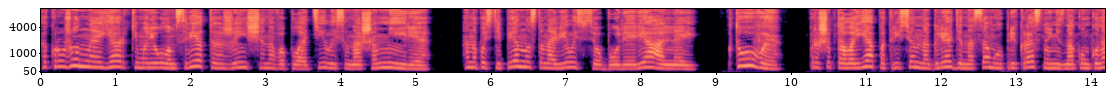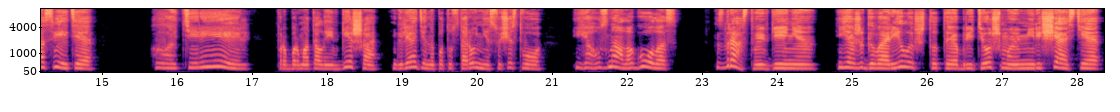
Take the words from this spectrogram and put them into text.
Окруженная ярким ореолом света, женщина воплотилась в нашем мире. Она постепенно становилась все более реальной. «Кто вы?» Прошептала я, потрясенно глядя на самую прекрасную незнакомку на свете. «Латериэль!» – пробормотала Евгеша, глядя на потустороннее существо. «Я узнала голос!» «Здравствуй, Евгения. Я же говорила, что ты обретешь в моем мире счастье.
